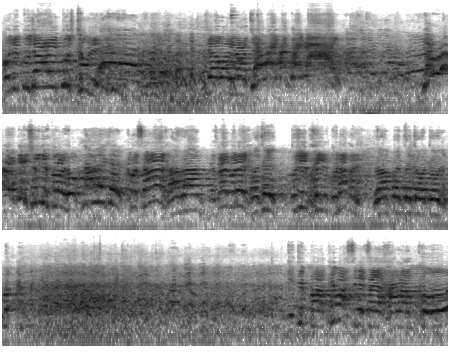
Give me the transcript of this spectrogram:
म्हणजे तुझ्या आई तूच ठेवली जेवायला जेवाय म्हणतोय मी एवढं काही टेन्शन घेतोय हो नमस्कार राम राम कसं? आहे बरे म्हणजे तुझी बहीण कुणाकडे ग्रामपंचायतच्या वाटेवर किती पापी वाचण्याचा आहे हा रामखोर.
